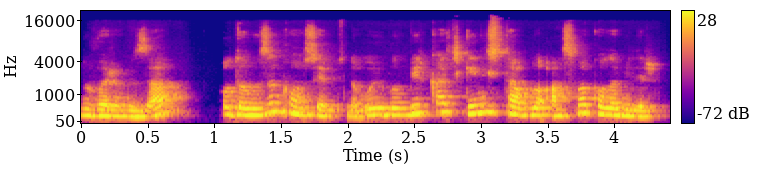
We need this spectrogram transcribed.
duvarımıza odamızın konseptine uygun birkaç geniş tablo asmak olabilir.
